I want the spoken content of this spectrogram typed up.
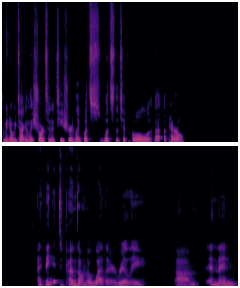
I mean, are we talking like shorts and a t-shirt? Like, what's what's the typical uh, apparel? I think it depends on the weather, really. Um, and then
